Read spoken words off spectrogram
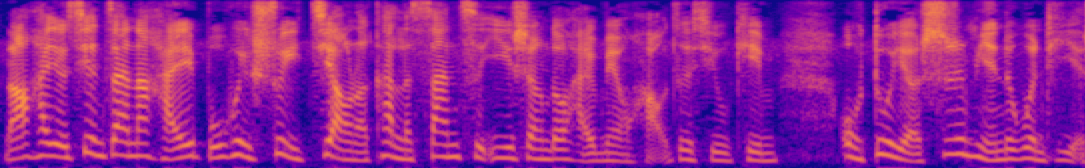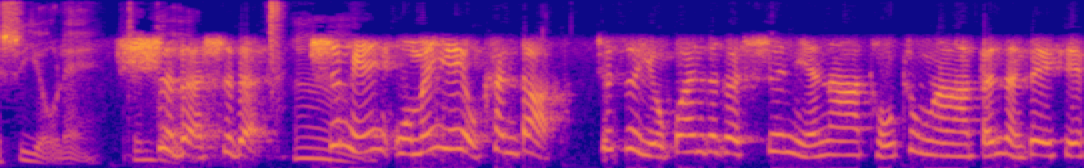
然后还有现在呢还不会睡觉呢，看了三次医生都还没有好。这个修 Kim，哦对呀、失眠的问题也是有嘞，真是的，是的，嗯。失眠我们也有看到，就是有关这个失眠啊、头痛啊等等这一些，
